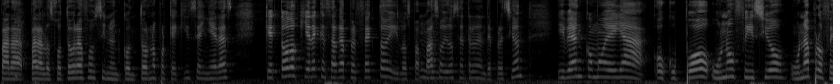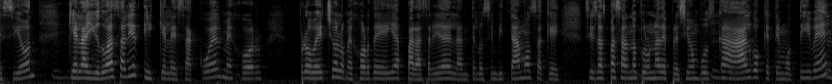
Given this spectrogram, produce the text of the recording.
para, para los fotógrafos, sino en contorno, porque hay quinceañeras que todo quiere que salga perfecto y los papás o ellos entran en depresión. Y vean cómo ella ocupó un oficio, una profesión que la ayudó a salir y que le sacó el mejor provecho, lo mejor de ella para salir adelante. Los invitamos a que si estás pasando por una depresión, busca algo que te motive.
